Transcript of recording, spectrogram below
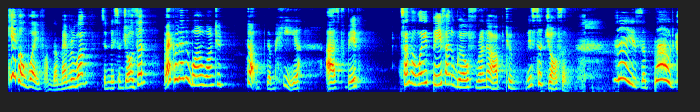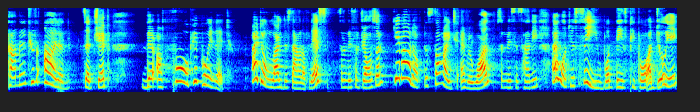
Keep away from them, everyone, said Mr. Johnson. Why could anyone want to dump them here? asked Biff. Suddenly, Biff and Wilf ran up to Mr. Johnson. There is a boat coming to the island, said Chip. There are four people in it. I don't like the sound of this, said Mr. Johnson. Keep out of the sight, everyone, said Mrs. Honey. I want to see what these people are doing.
